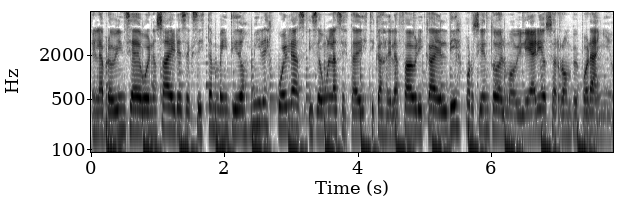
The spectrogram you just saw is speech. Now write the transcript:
En la provincia de Buenos Aires existen 22.000 escuelas y según las estadísticas de la fábrica, el 10% del mobiliario se rompe por año.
